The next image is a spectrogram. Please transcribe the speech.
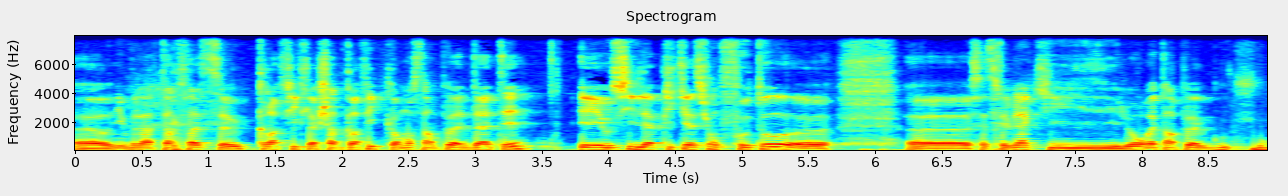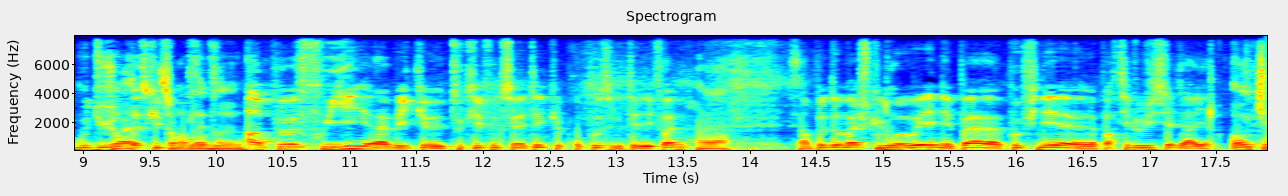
Euh, au niveau de l'interface euh, graphique, la charte graphique commence un peu à dater. Et aussi l'application photo, euh, euh, ça serait bien qu'ils le remettent un peu goût- au goût du jour Ouais, parce qu'il commence à être un peu fouillis avec euh, toutes les fonctionnalités que propose le téléphone. Voilà. C'est un peu dommage que Donc- Huawei n'ait pas peaufiné la partie logicielle derrière. Ok,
